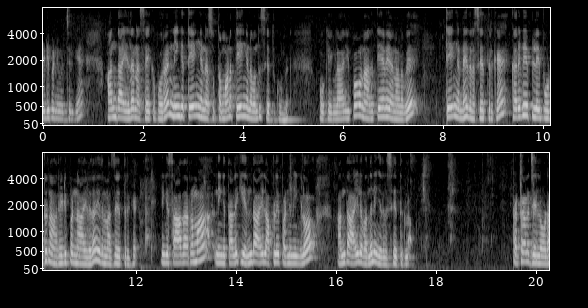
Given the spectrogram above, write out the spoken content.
ரெடி பண்ணி வச்சுருக்கேன். அந்த ஆயில் தான் நான் சேர்க்க போகிறேன் நீங்கள் தேங்காய் சுத்தமான தேங்காய் வந்து சேர்த்துக்கோங்க. ஓகேங்களா? இப்போது நான் அது தேவையான அளவு தேங்காய் இதில் சேர்த்துருக்கேன். கருவேப்பிலை போட்டு நான் ரெடி பண்ண ஆயில் தான் இதில் நான் சேர்த்துருக்கேன். நீங்கள் சாதாரணமாக நீங்கள் தலைக்கு எந்த ஆயில் அப்ளை பண்ணுவீங்களோ அந்த ஆயிலை வந்து நீங்கள் இதில் சேர்த்துக்கலாம். கற்றாழை ஜெல்லோட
